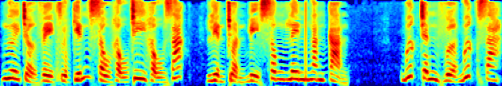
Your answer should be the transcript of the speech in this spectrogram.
ngươi trở về vừa kiến sầu hậu chi hậu giác, liền chuẩn bị xông lên ngăn cản. Bước chân vừa bước ra.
